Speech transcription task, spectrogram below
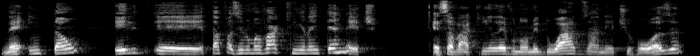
Né? Então, ele está é, fazendo uma vaquinha na internet. Essa vaquinha leva o nome Eduardo Zanetti Rosa.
